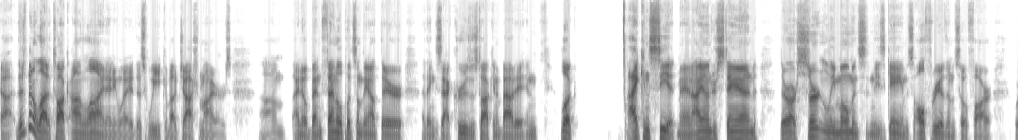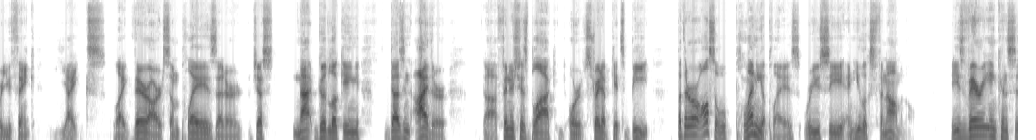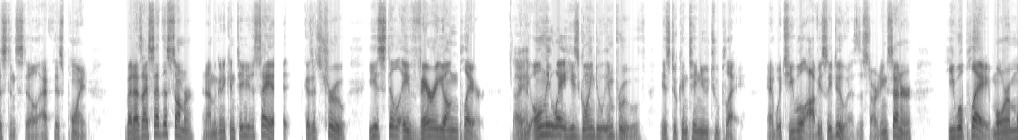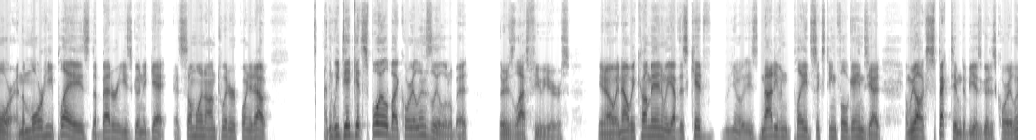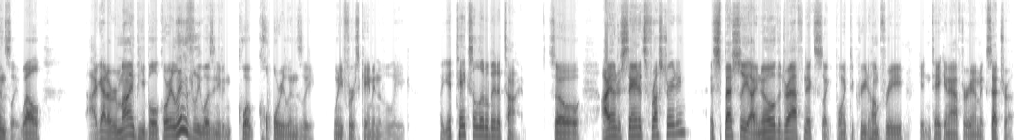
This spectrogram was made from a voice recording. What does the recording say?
uh, there's been a lot of talk online anyway this week about Josh Myers. Um, I know Ben Fennell put something out there. I think Zach Kruse was talking about it. And look, I can see it, man. I understand. There are certainly moments in these games, all three of them so far, where you think, yikes. Like there are some plays that are just not good looking, doesn't either uh, finish his block or straight up gets beat. But there are also plenty of plays where you see, and he looks phenomenal. He's very inconsistent still at this point. But as I said this summer, and I'm going to continue to say it because it's true, he is still a very young player. Oh, and yeah. the only way he's going to improve is to continue to play, and which he will obviously do as the starting center. He will play more and more, and the more he plays, the better he's going to get. As someone on Twitter pointed out, I think we did get spoiled by Corey Linsley a little bit these last few years, you know. And now we come in, and we have this kid, you know, he's not even played 16 full games yet, and we all expect him to be as good as Corey Linsley. Well, I got to remind people, Corey Linsley wasn't even quote Corey Linsley when he first came into the league. Like it takes a little bit of time. So I understand it's frustrating, especially I know the draftniks like point to Creed Humphrey getting taken after him, etc.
